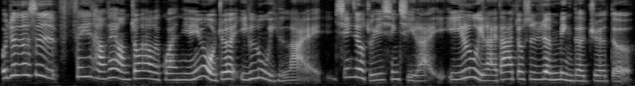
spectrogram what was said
我觉得这是非常非常重要的观念，因为我觉得一路以来新自由主义兴起以来，一路以来大家就是认命的觉得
